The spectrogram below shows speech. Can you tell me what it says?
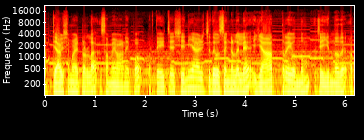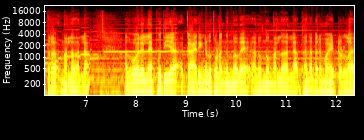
അത്യാവശ്യമായിട്ടുള്ള സമയമാണിപ്പോൾ പ്രത്യേകിച്ച് ശനിയാഴ്ച ദിവസങ്ങളിൽ യാത്രയൊന്നും ചെയ്യുന്നത് അത്ര നല്ലതല്ല. അതുപോലെ തന്നെ പുതിയ കാര്യങ്ങൾ തുടങ്ങുന്നത് അതൊന്നും നല്ലതല്ല. ധനപരമായിട്ടുള്ള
